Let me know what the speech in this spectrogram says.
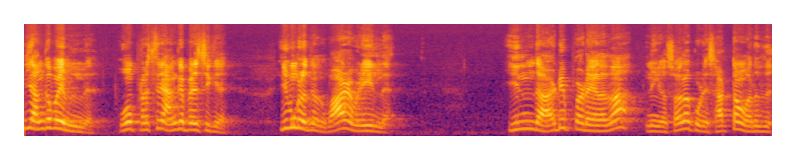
நீ அங்கே போய் நில்லு. உன் பிரச்சனை அங்கே பேசிக்க. இவங்களுக்கு அங்கே வாழ வழி இல்லை. இந்த அடிப்படையில் தான் நீங்கள் சொல்லக்கூடிய சட்டம் வருது.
